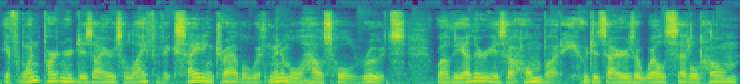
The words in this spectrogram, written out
if one partner desires a life of exciting travel with minimal household roots, while the other is a homebody who desires a well settled home,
